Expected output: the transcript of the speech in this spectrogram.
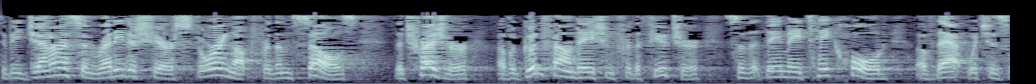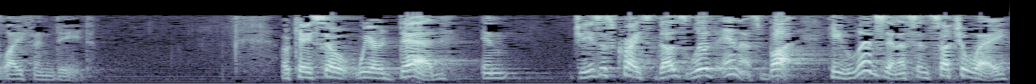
to be generous and ready to share, storing up for themselves the treasure of a good foundation for the future, so that they may take hold of that which is life indeed. Okay, so we are dead in Jesus Christ does live in us, but he lives in us in such a way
